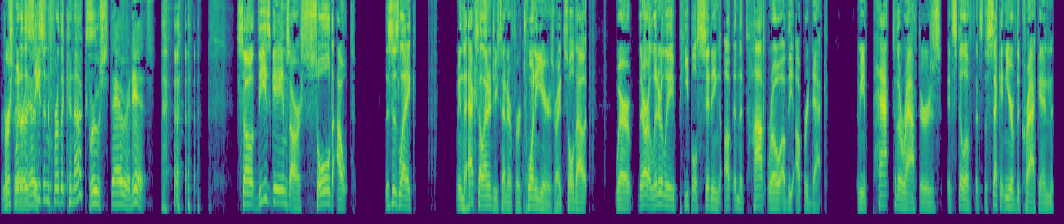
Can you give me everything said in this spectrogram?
Bruce, First win of the is. season for the Canucks. Bruce, there it is. So these games are sold out. This is like, I mean, the Xcel Energy Center for 20 years, right? Sold out, where there are literally people sitting up in the top row of the upper deck. I mean, packed to the rafters. It's still a, it's the second year of the Kraken.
